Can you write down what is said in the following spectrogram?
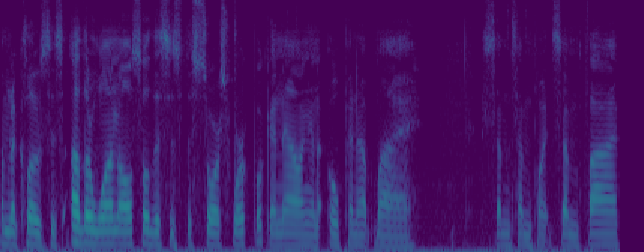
I'm going to close this other one also. This is the source workbook. And now I'm going to open up my 77.75.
